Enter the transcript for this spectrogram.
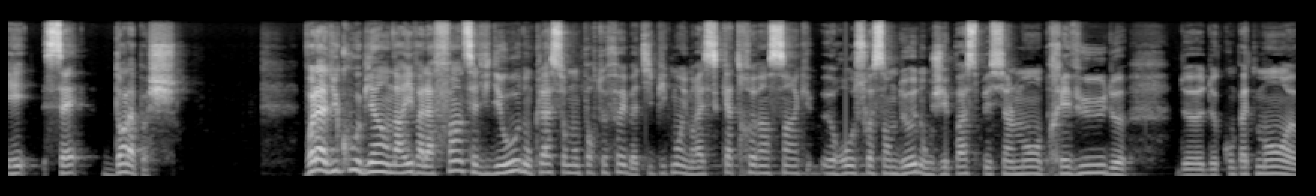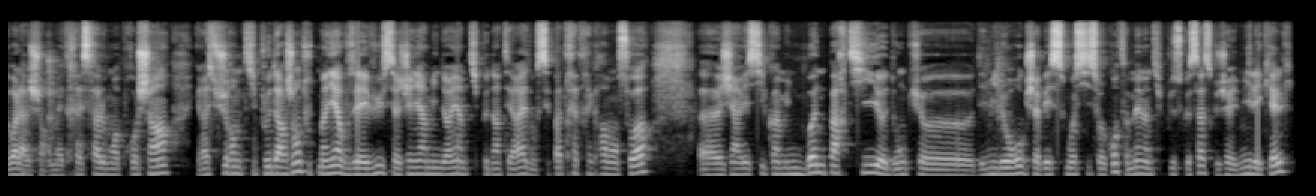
et c'est dans la poche. Voilà, du coup, eh bien, on arrive à la fin de cette vidéo. Donc là, sur mon portefeuille, bah, typiquement, il me reste 85,62 Donc, j'ai pas spécialement prévu de, de, complètement, euh, voilà, je remettrai ça le mois prochain. Il reste toujours un petit peu d'argent. De toute manière, vous avez vu, ça génère mine de rien un petit peu d'intérêt, donc c'est pas très très grave en soi. Euh, j'ai investi quand même une bonne partie, euh, donc des 1000 euros que j'avais ce mois-ci sur le compte, enfin même un petit peu plus que ça, parce que j'avais 1000 et quelques.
